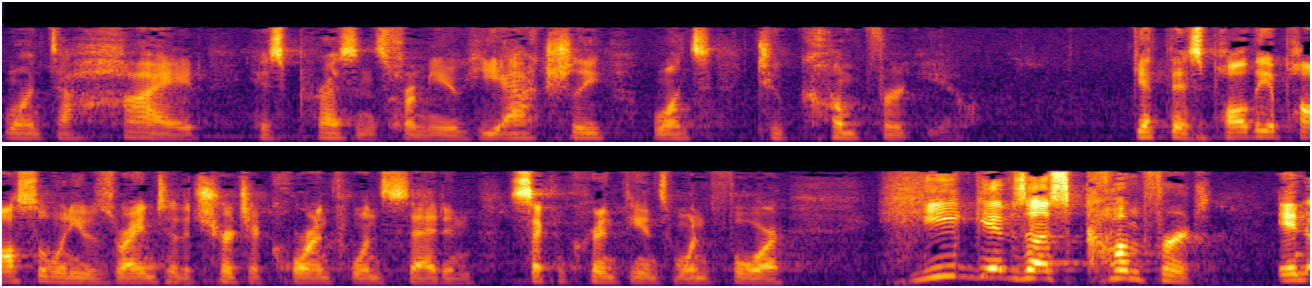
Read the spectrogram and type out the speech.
want to hide his presence from you. He actually wants to comfort you. Get this Paul the Apostle, when he was writing to the church at Corinth, once said in 2 Corinthians 1 4, He gives us comfort in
